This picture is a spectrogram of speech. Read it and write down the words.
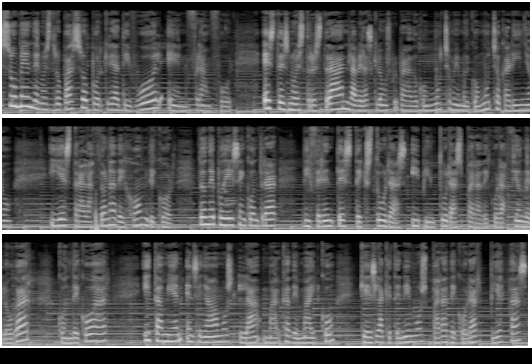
resumen de nuestro paso por Creative Wall en Frankfurt. Este es nuestro stand, la verdad es que lo hemos preparado con mucho mimo y con mucho cariño y era la zona de Home Decor, donde podéis encontrar diferentes texturas y pinturas para decoración del hogar con Decoar y también enseñábamos la marca de Maiko, que es la que tenemos para decorar piezas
